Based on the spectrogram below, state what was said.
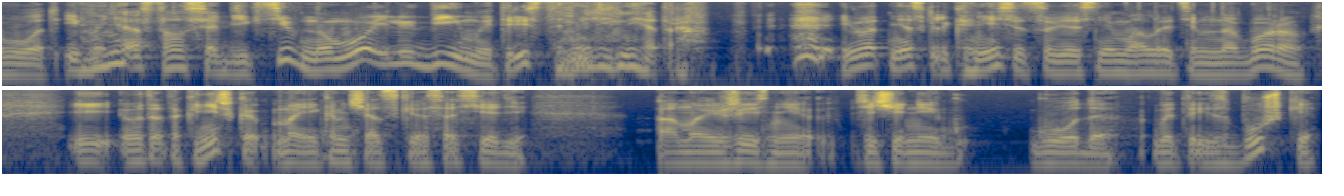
Вот. И у меня остался объектив, но мой любимый, 300 миллиметров. И вот несколько месяцев я снимал этим набором. И вот эта книжка «Мои камчатские соседи» о моей жизни в течение года в этой избушке,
